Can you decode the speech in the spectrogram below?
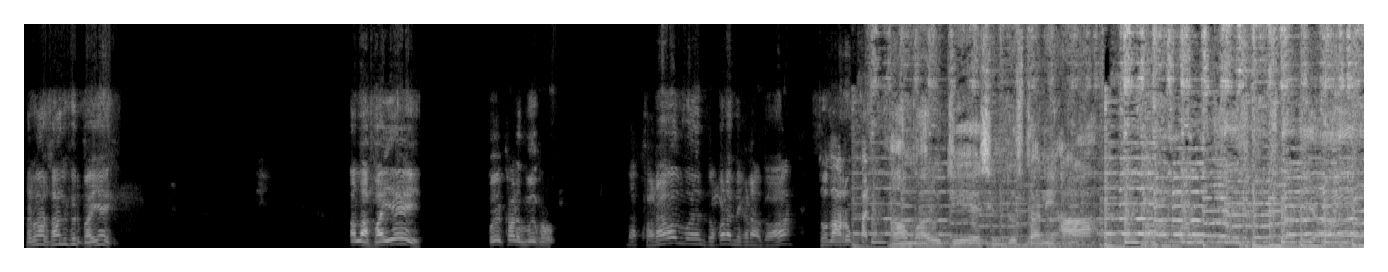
ખણવાર ચાલુ કર ભાઈ આલા ભાઈ એ. કોઈ ખણ મુય ખડો. ના, ખણાવો ને મને ઢોકળા નીકળાવતો, હા. સોલા રોક કાઢ હા મારું જે હિન્દુસ્તાની હા મારું જે હિન્દુસ્તાની જેએસ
